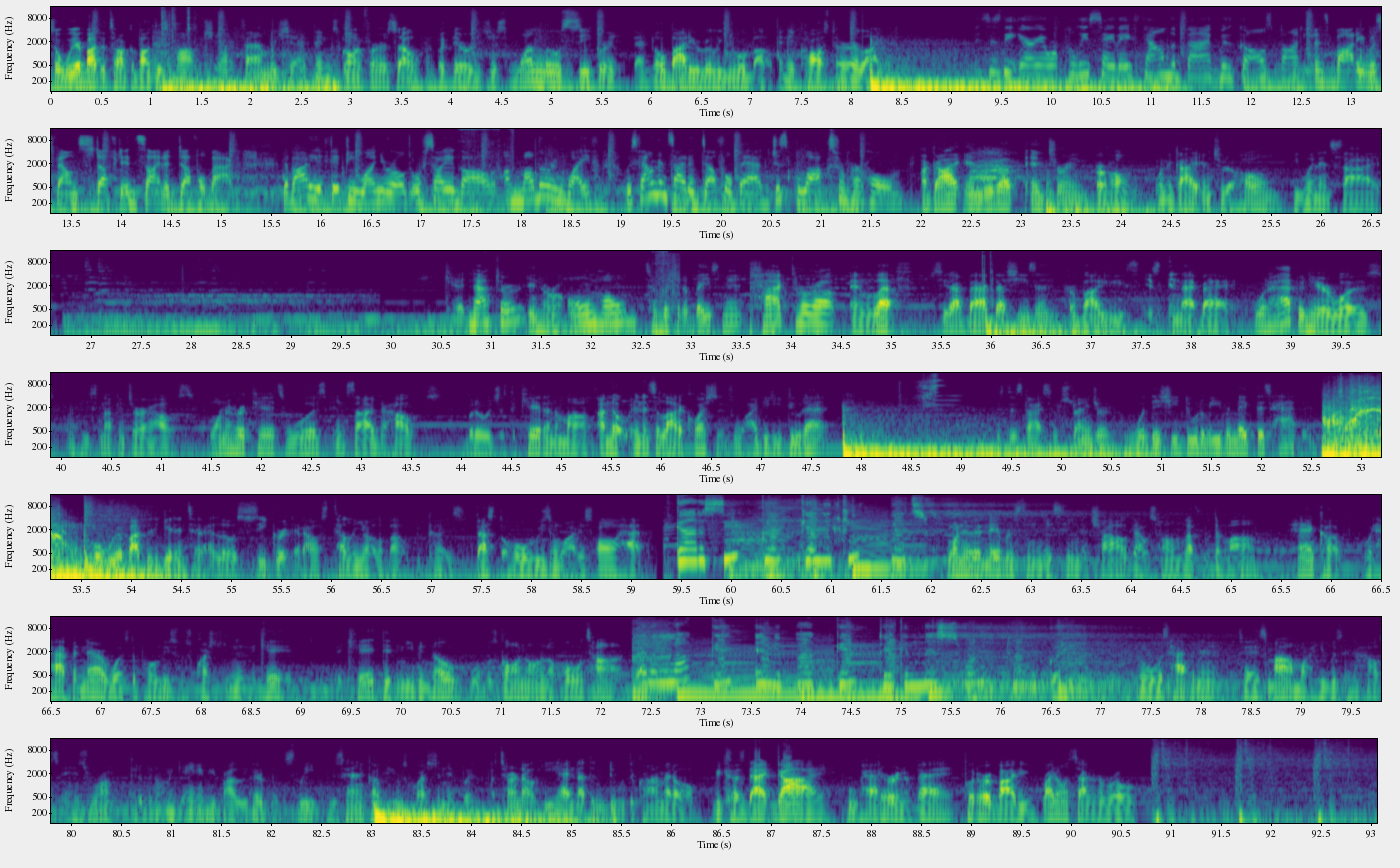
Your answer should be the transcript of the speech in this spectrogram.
So we're about to talk about this mom. She had a family, she had things going for herself, but there was just one little secret that nobody really knew about, and it cost her her life. This is the area where police say they found the bag with Gaal's body. His body was found stuffed inside a duffel bag. The body of 51-year-old Orsolya Gaal, a mother and wife, was found inside a duffel bag just blocks from her home. A guy ended up entering her home. When the guy entered her home, he went inside. Kidnapped her in her own home, took her to the basement, packed her up, and left. See that bag that she's in? Her body is in that bag. What happened here was when he snuck into her house, one of her kids was inside the house but it was just a kid and a mom. I know, and it's a lot of questions. Why did he do that? Is this guy some stranger? What did she do to even make this happen? But we're about to get into that little secret that I was telling y'all about because that's the whole reason why this all happened. Got a secret, can you keep it? One of the neighbors seen they seen a child that was home left with the mom handcuffed. What happened there was the police was questioning the kid. The kid didn't even know what was going on the whole time. Better lock it in your pocket, taking this one to the grave. And what was happening to his mom while he was in the house in his room. Could have been on a game, he probably could have been asleep. He was handcuffed, he was questioning, but it turned out he had nothing to do with the crime at all. Because that guy who had her in a bag put her body right on the side of the road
